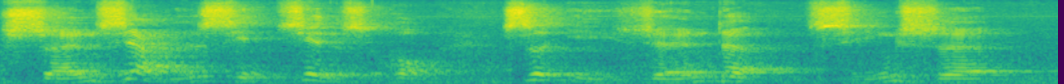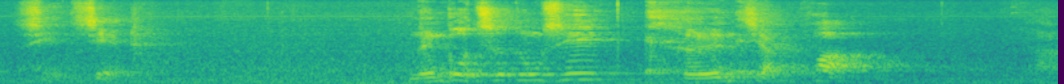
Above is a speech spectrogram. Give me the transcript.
神向人显现的时候，是以人的形式显现，能够吃东西、和人讲话，啊，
